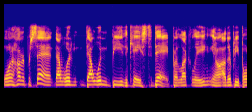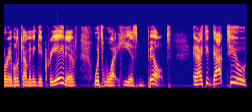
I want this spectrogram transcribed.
100% that would that wouldn't be the case today. But luckily you know other people are able to come in and get creative with what he has built. And i think that too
